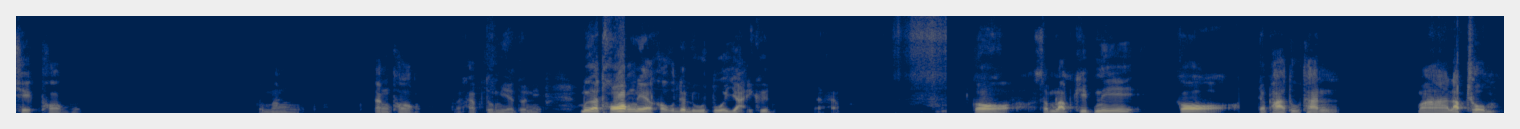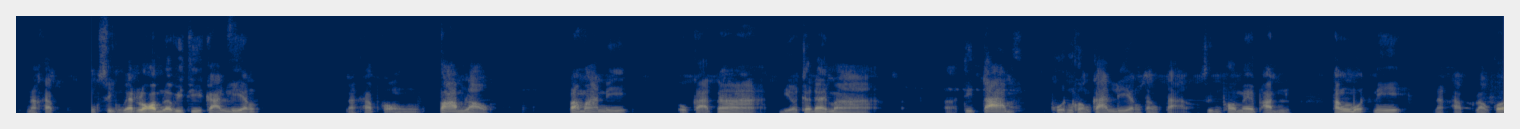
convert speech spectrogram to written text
เช็คท้องกำลังตั้งท้องนะครับ ตัวเมียตัวนี้ เมื่อท้องเนี่ยเขาก็จะดูตัวใหญ่ขึ้นนะครับ ก็ สำหรับคลิปนี้ก็จะพาทุกท่านมารับชมนะครับ สิ่งแวดล้อมและวิธีการเลี้ยงนะครับ ของฟาร์มเราประมาณนี้ โอกาสหน้า เดี๋ยวจะได้มาติดตามผลของการเลี้ยงต่างๆ ซึ่งพ่อแม่พันธุ์ทั้งหมดนี้นะครับ เราก็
